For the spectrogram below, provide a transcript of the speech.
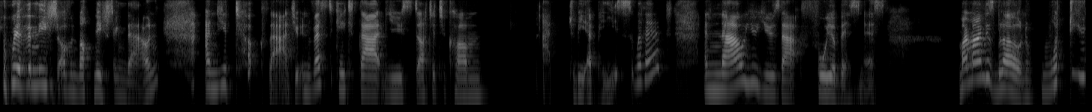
with the niche of non-niching down and you took that you investigated that you started to come to be at peace with it. And now you use that for your business. My mind is blown. What do you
